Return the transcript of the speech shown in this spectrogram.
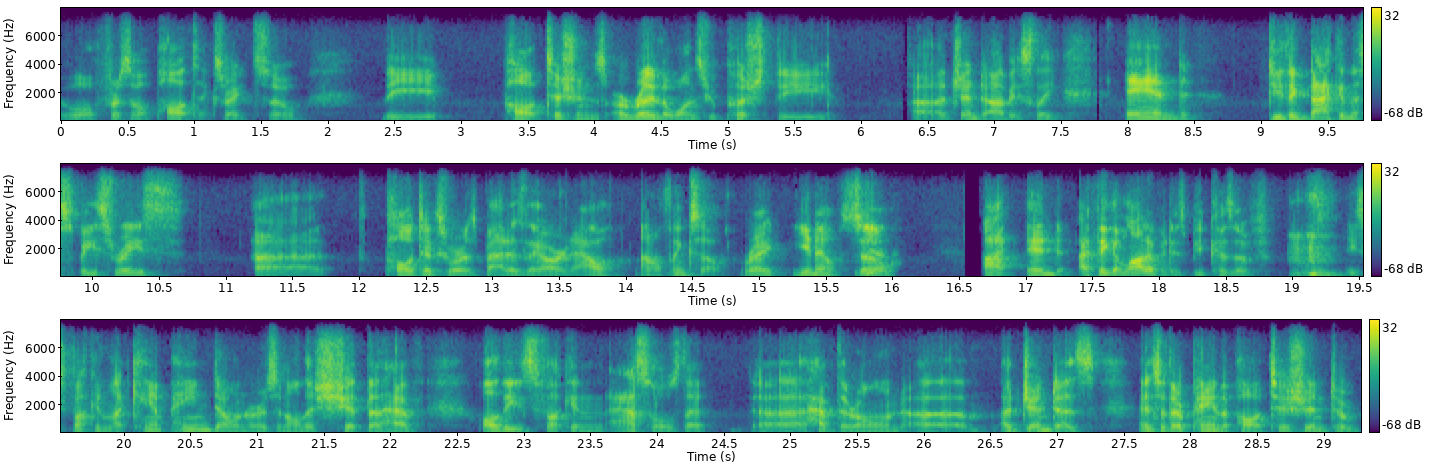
well, first of all, politics, right? So the politicians are really the ones who push the uh, agenda, obviously. And do you think back in the space race, uh, politics were as bad as they are now? I don't think so, right? You know, so. Yeah. I and I think a lot of it is because of these fucking like campaign donors and all this shit that have all these fucking assholes that uh, have their own uh, agendas, and so they're paying the politician to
